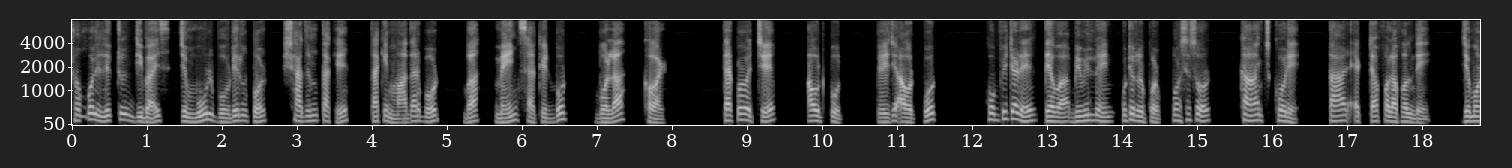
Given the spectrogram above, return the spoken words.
সকল ইলেকট্রনিক ডিভাইস যে মূল বোর্ডের উপর সাজানো থাকে, তাকে মাদার বোর্ড বা মেইন সার্কিট বোর্ড বলা হয়। তারপর হচ্ছে আউটপুট এই যে আউটপুট কম্পিউটারে দেওয়া বিভিন্ন ইনপুটের উপর প্রসেসর কাজ করে, তার একটা ফলাফল দেয়। যেমন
